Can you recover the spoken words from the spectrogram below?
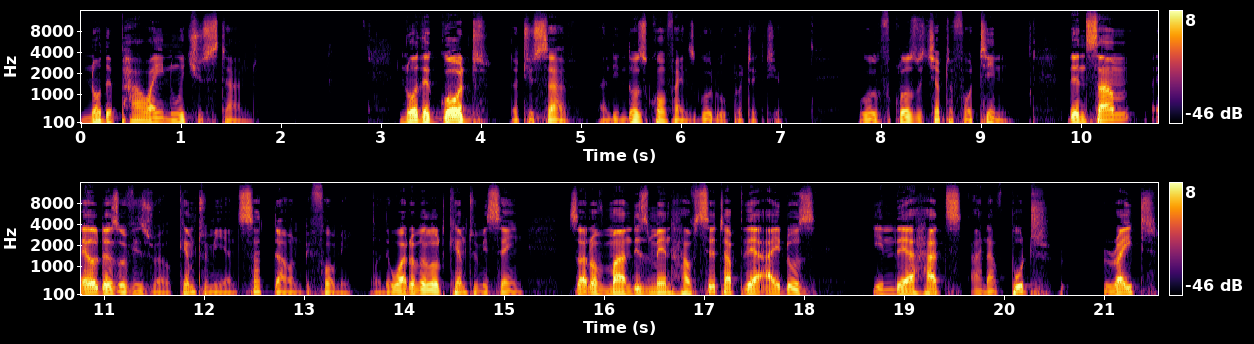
Know the power in which you stand. Know the God that you serve, and in those confines, God will protect you. We'll close with chapter 14. Then some elders of Israel came to me and sat down before me. And the word of the Lord came to me, saying, Son of man, these men have set up their idols in their hearts and have put right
